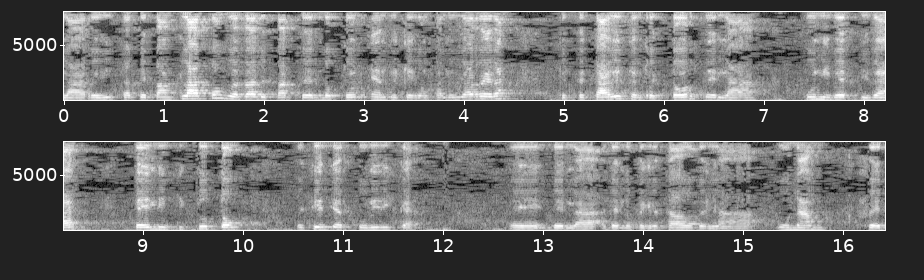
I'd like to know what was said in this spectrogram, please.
la revista Tepanflato, ¿verdad? De parte del doctor Enrique González Barrera, que usted sabe es el rector de la Universidad del Instituto de Ciencias Jurídicas eh, de, la, de los egresados de la UNAM FED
